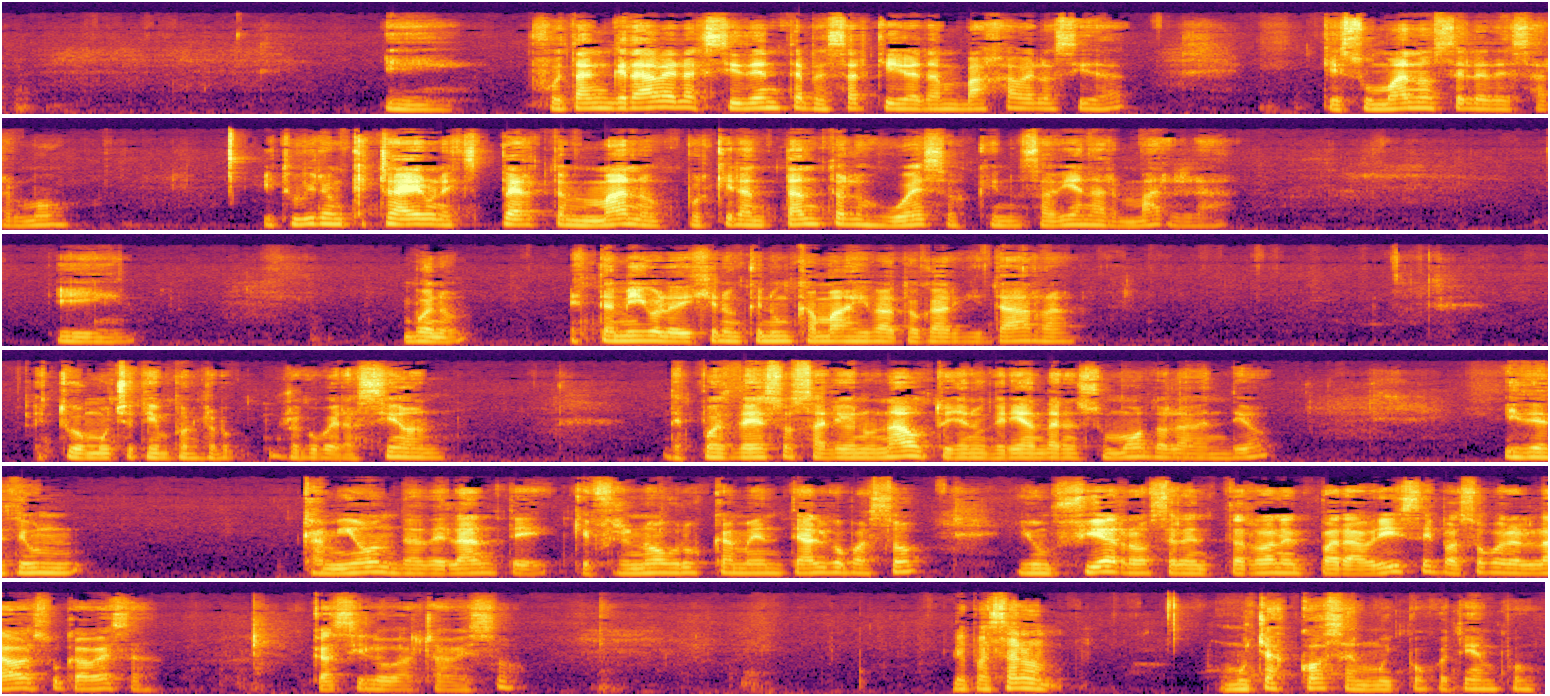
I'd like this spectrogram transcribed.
Y fue tan grave el accidente, a pesar que iba a tan baja velocidad, que su mano se le desarmó. Y tuvieron que traer un experto en manos, porque eran tantos los huesos que no sabían armarla. Y bueno, este amigo le dijeron que nunca más iba a tocar guitarra. Estuvo mucho tiempo en recu- recuperación. Después de eso salió en un auto, ya no quería andar en su moto, la vendió. Y desde un camión de adelante que frenó bruscamente, algo pasó y un fierro se le enterró en el parabrisas y pasó por el lado de su cabeza. Casi lo atravesó. Le pasaron muchas cosas en muy poco tiempo.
